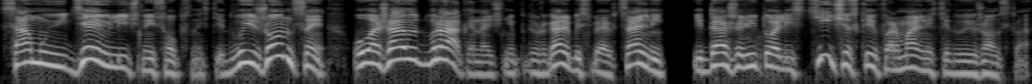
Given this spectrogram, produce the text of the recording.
самую идею личной собственности. Двоеженцы уважают брак, иначе не подвергали бы себя официальной и даже ритуалистической формальности двоеженства.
